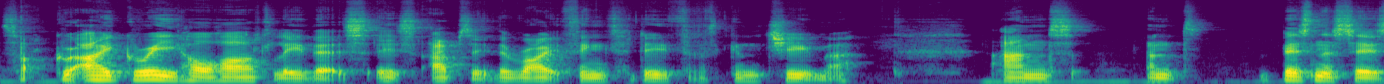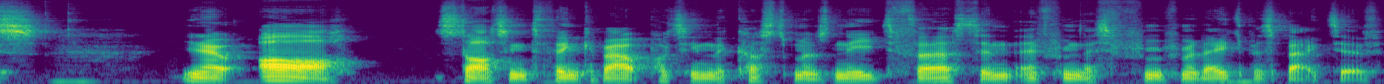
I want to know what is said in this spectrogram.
So I agree wholeheartedly that it's, it's absolutely the right thing to do for the consumer, and and businesses, you know, are starting to think about putting the customer's needs first in, from this from, from a data perspective.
